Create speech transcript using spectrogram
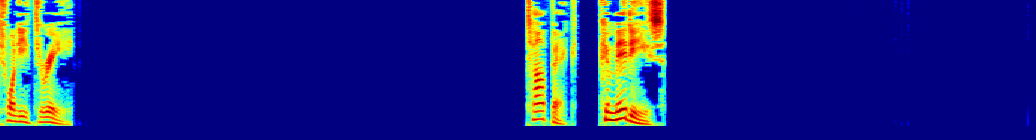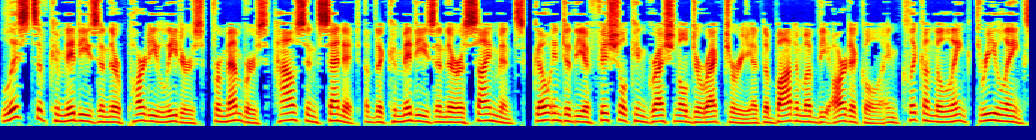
23 Committees Lists of committees and their party leaders, for members House and Senate of the committees and their assignments, go into the official congressional directory at the bottom of the article and click on the link three links,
